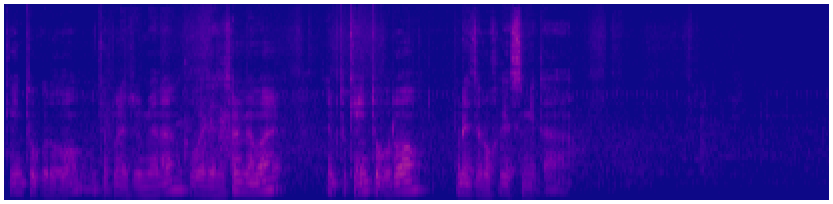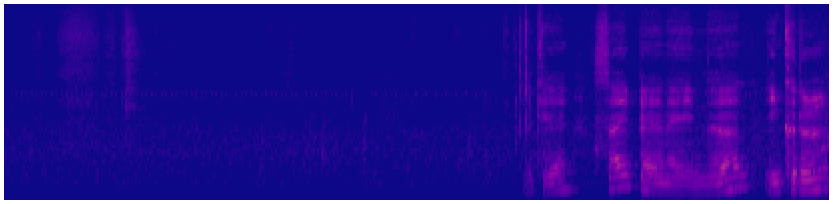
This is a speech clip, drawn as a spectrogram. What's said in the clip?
개인톡으로 이렇게 보내주면은 그거에 대해서 설명을 또 개인톡으로 보내도록 하겠습니다. 이렇게 사인펜에 있는 잉크를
